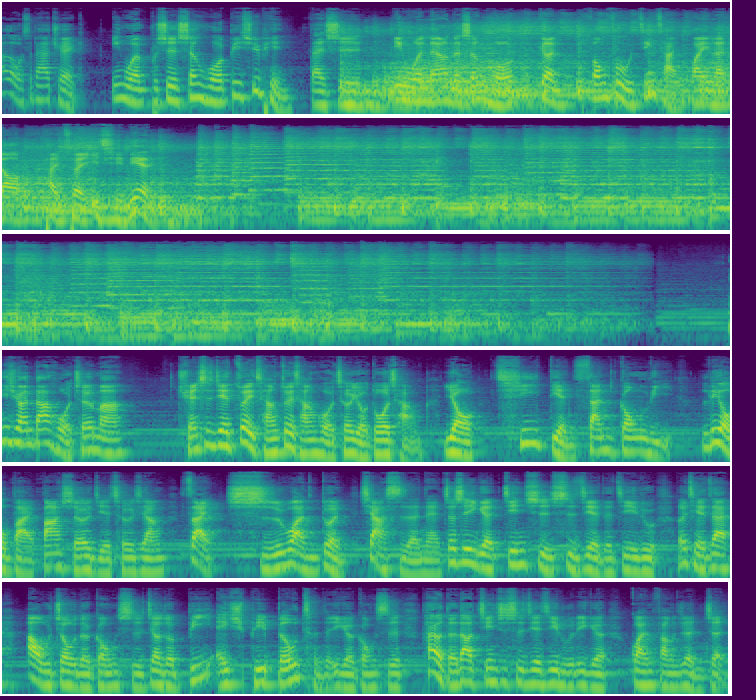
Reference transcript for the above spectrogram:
Hello，我是 Patrick。英文不是生活必需品，但是英文能让你的生活更丰富精彩。欢迎来到派翠一起念。你喜欢搭火车吗？全世界最长最长火车有多长？有七点三公里，六百八十二节车厢，载十万吨，吓死人呢！这是一个金氏世界的纪录，而且在澳洲的公司叫做 BHP Bilton 的一个公司，它有得到金氏世界纪录的一个官方认证。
